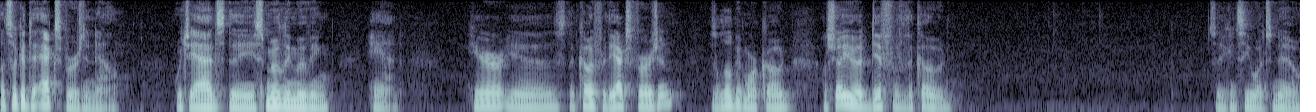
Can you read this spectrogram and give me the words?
Let's look at the X version now, which adds the smoothly moving hand. Here is the code for the X version. There's a little bit more code. I'll show you a diff of the code so you can see what's new.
